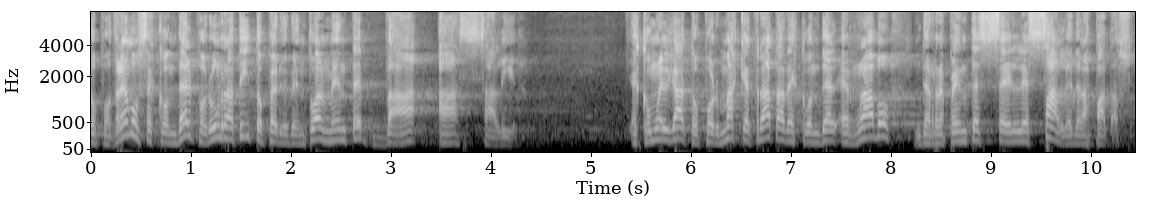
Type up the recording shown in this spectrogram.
lo podremos esconder por un ratito, pero eventualmente va a salir. Es como el gato, por más que trata de esconder el rabo, de repente se le sale de las patas.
